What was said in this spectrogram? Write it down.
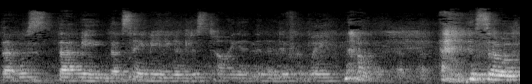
That was that meeting, that same meeting. I'm just telling it in a different way now. so,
